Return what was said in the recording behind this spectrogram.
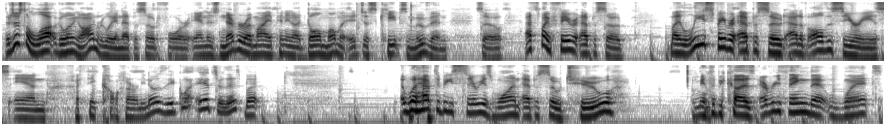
There's just a lot going on really in episode four, and there's never, in my opinion, a dull moment. It just keeps moving. So that's my favorite episode my least favorite episode out of all the series, and I think Colin already knows the answer to this, but it would have to be Series 1, Episode 2. Mainly because everything that went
